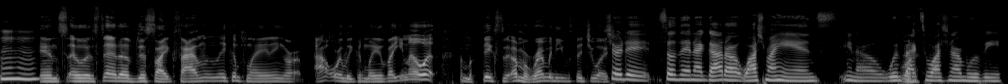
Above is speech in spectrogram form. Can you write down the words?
Mm-hmm. And so instead of just like silently complaining or outwardly complaining, like, you know what? I'm gonna fix it. I'm gonna remedy the situation. Sure did. So then I got up, washed my hands, you know, went back Right. to watching our movie,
